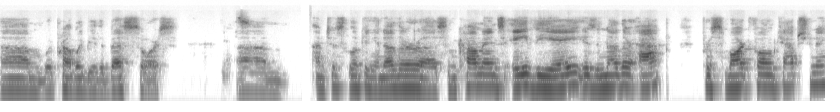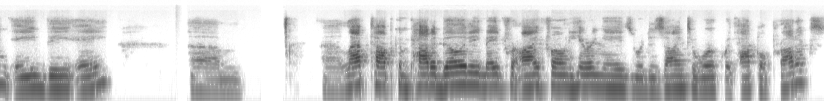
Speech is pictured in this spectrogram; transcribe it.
Um, would probably be the best source. Yes. Um, I'm just looking at other uh, some comments. AVA is another app for smartphone captioning. AVA. Um, uh, laptop compatibility made for iPhone hearing aids were designed to work with Apple products.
